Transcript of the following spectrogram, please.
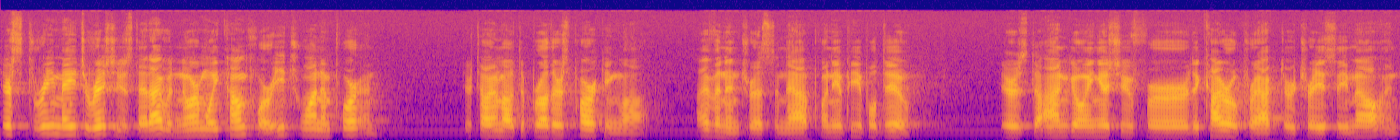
There's three major issues that I would normally come for, each one important. They're talking about the Brothers parking lot. I have an interest in that, plenty of people do. There's the ongoing issue for the chiropractor, Tracy Melton,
